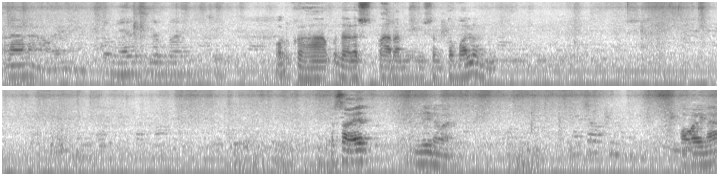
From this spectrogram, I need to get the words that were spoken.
Wala na, okay na yan. Naman. Huwag kahapon, alas parang yung isang tumalong. Masakit? Hindi naman. Okay na?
